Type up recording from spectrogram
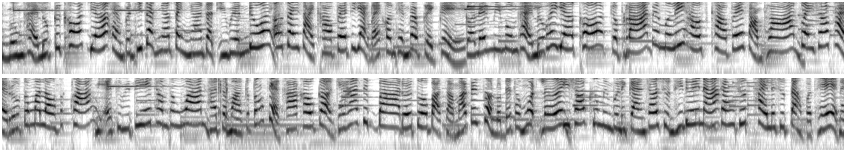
นมุมถ่ายรูปก็โคตรเยอะ แถมเป็นที่จัดงานแต่งงานจัดอีเวนต์ด้วย เอาใจสายคาเฟ่ที่อยากได้คอนเทนต์แบบเก๋ๆ ก็เล่นมีมุมถ่ายรูปให้เยอะโคตร กับร้าน Family House Cafe สามพลาน ใครชอบถ่ายรูปต้องมาลองสักครั้ง มีแอคทิวิตี้ให้ทำทั้งวัน ถ้าจะมาก็ต้องเสียค่าเข้าก่อนแค่ 50 บาท โดยตัวบัตรสามารถเป็นส่วนลดได้ทั้งหมดเลย ที่ชอบคือมีบริการเช่าชุดให้ด้วยนะ ทั้งชุดไทยและชุดต่างประเทศ ใน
